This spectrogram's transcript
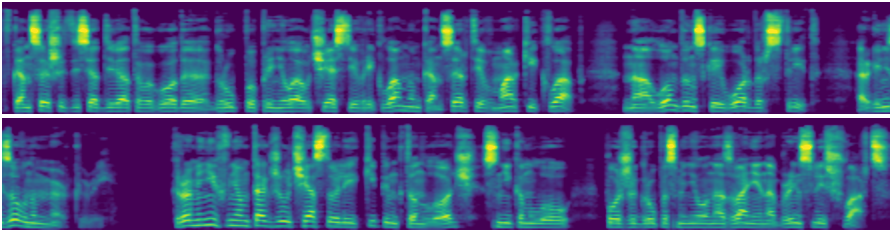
В конце 69 -го года группа приняла участие в рекламном концерте в Marquee Club на лондонской Уордер-стрит, организованном Mercury. Кроме них в нем также участвовали Kippington Lodge с Ником Лоу, позже группа сменила название на Brinsley Schwarz.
